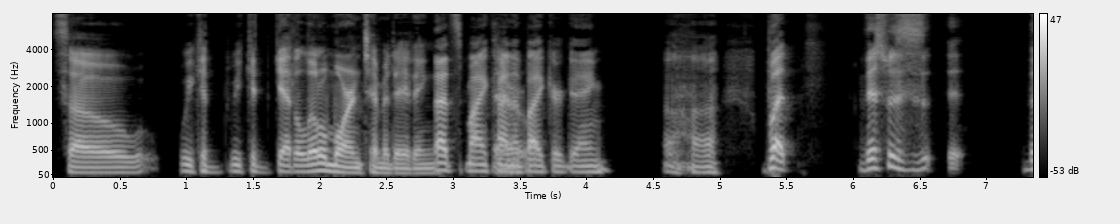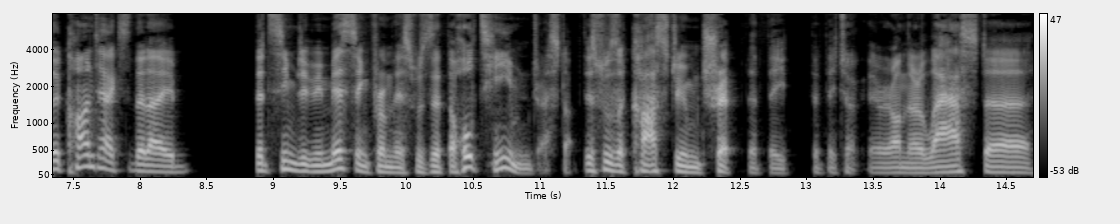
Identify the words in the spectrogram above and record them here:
so we could we could get a little more intimidating. That's my kind of biker gang. Uh-huh. But this was uh, the context that I that seemed to be missing from this was that the whole team dressed up. This was a costume trip that they that they took. They were on their last uh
